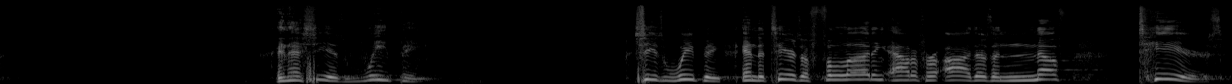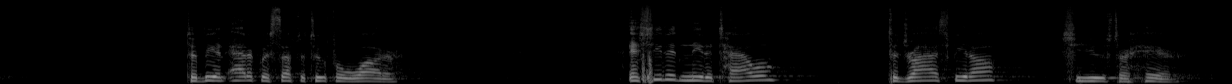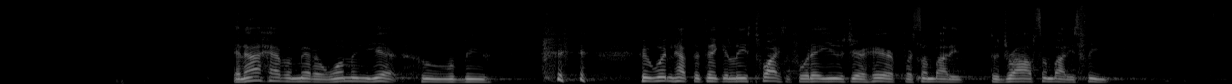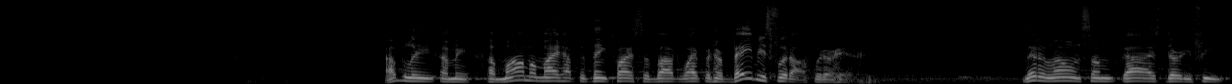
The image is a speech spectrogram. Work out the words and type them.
And as she is weeping, she's weeping, and the tears are flooding out of her eyes. There's enough tears to be an adequate substitute for water. And she didn't need a towel to dry his feet off, she used her hair. And I haven't met a woman yet who would be who wouldn't have to think at least twice before they used your hair for somebody to dry off somebody's feet. I believe, I mean, a mama might have to think twice about wiping her baby's foot off with her hair, let alone some guy's dirty feet.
